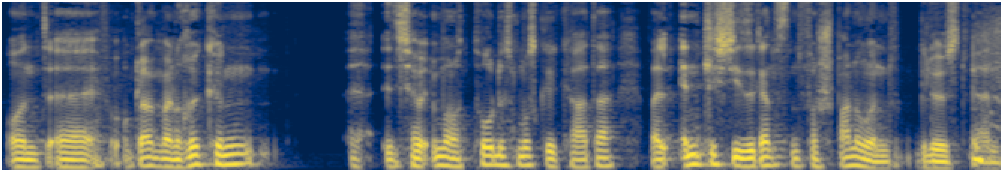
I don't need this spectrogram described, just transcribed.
und äh, ich glaube, mein Rücken, äh, ich habe immer noch Todesmuskelkater, weil endlich diese ganzen Verspannungen gelöst werden.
